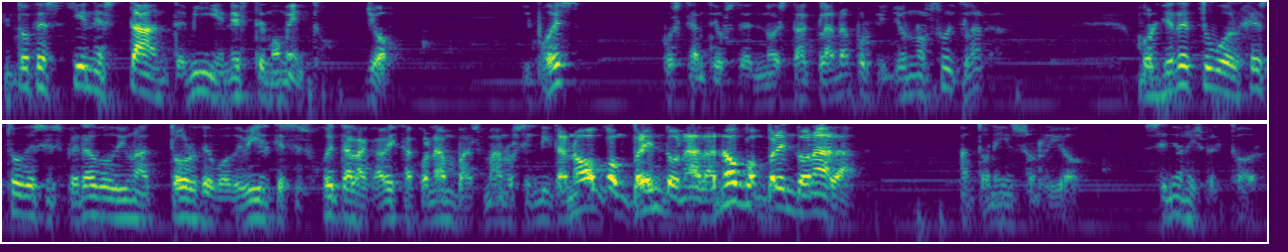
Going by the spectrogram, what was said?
Entonces, ¿quién está ante mí en este momento? yo. ¿Y pues? Pues que ante usted no está clara porque yo no soy clara. Gorgeret tuvo el gesto desesperado de un actor de vodevil que se sujeta la cabeza con ambas manos y grita No comprendo nada, no comprendo nada. Antonín sonrió. Señor inspector,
